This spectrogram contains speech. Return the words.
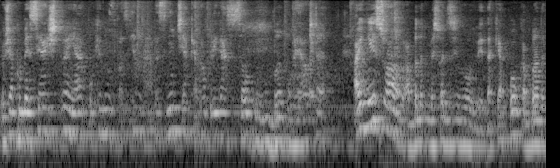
eu já comecei a estranhar porque eu não fazia nada, assim, não tinha aquela obrigação com o Banco Real. Era... Aí nisso a, a banda começou a desenvolver. Daqui a pouco a banda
